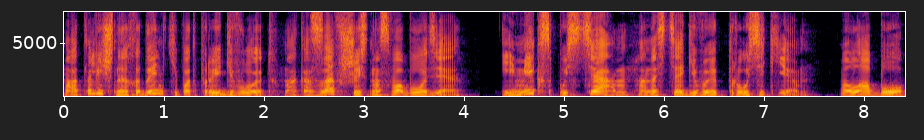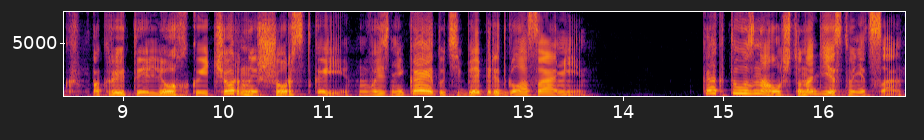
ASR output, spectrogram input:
отличных дыньки подпрыгивают, оказавшись на свободе. И миг спустя она стягивает трусики. Лобок, покрытый легкой черной шерсткой, возникает у тебя перед глазами. Как ты узнал, что она девственница?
